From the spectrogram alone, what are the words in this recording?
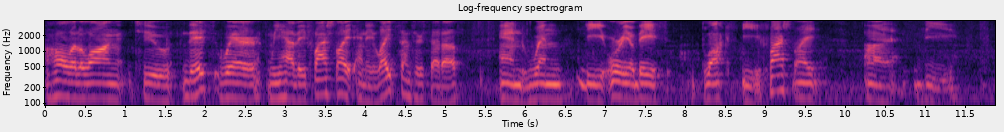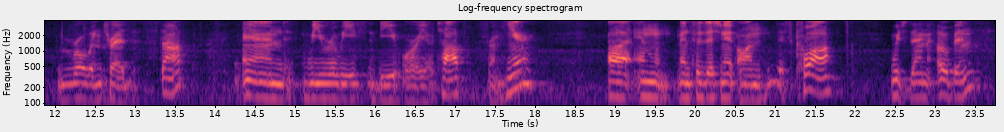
haul it along to this, where we have a flashlight and a light sensor set up. And when the Oreo base blocks the flashlight, uh, the rolling treads stop, and we release the Oreo top from here, uh, and and position it on this claw, which then opens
